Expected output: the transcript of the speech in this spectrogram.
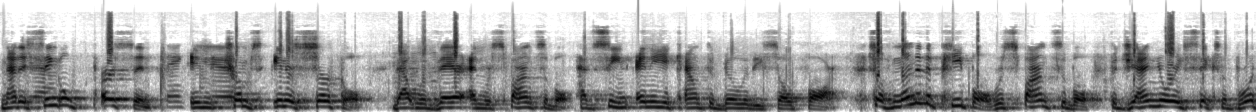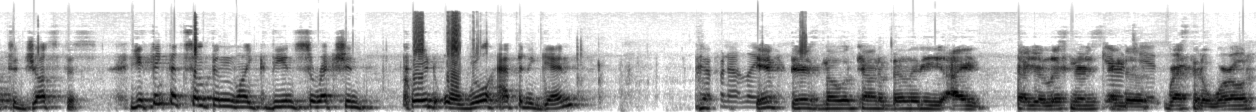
not a yeah. single person Thank in you. Trump's inner circle that were there and responsible have seen any accountability so far. So if none of the people responsible for January 6th are brought to justice, you think that something like the insurrection could or will happen again? Definitely. If there's no accountability, I tell your listeners and the rest of the world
